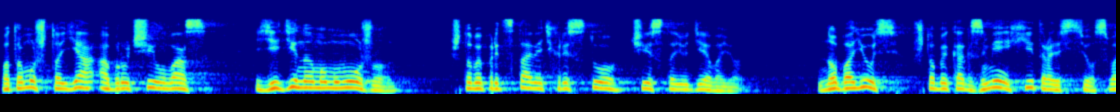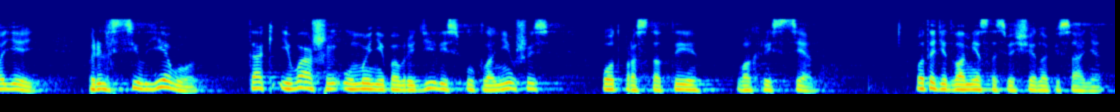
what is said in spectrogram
потому что я обручил вас единому мужу, чтобы представить Христу чистою девою. Но боюсь, чтобы как змей хитростью своей прельстил Еву, так и ваши умы не повредились, уклонившись от простоты во Христе». Вот эти два места Священного Писания –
